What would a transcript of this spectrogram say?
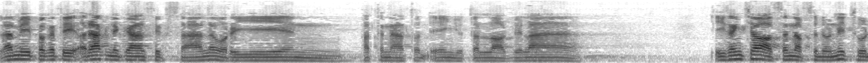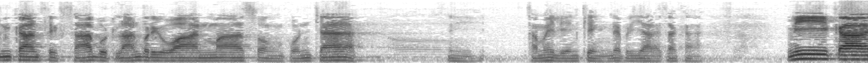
และมีปกติรักในการศึกษาและเรียน พัฒนาตนเองอยู่ตลอดเวลา อีกทั้งชอบสนับสนุนให้ทุนการศึกษาบุตรหลานบริวารมาส่งผลจ้านี่ทำให้เรียนเก่งได้ปริญญาหลายสาขามีการ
